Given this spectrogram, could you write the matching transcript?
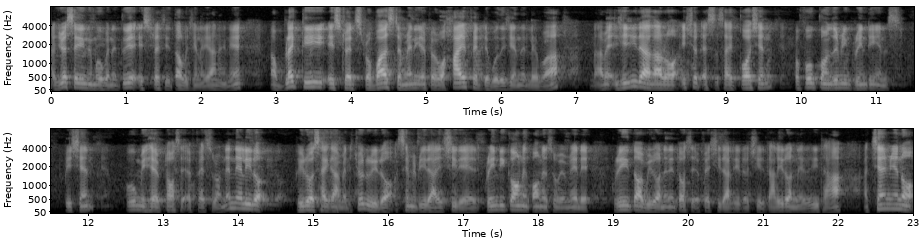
as you say in the movie, tu ya extract si tau lu chen la ya na ne. Now, black tea extracts reverse the many effect or high fat deposition in the liver. ဒါပေမဲ့အရေးကြီးတာကတော့ issue exercise caution before consuming green tea in patient who may have toxic effects ဆိုတော့နည်းနည်းလေးတော့ပြီးတော့ဆိုင်ကမယ်တချို့လူတွေတော့အဆင်မပြေတာတွေရှိတယ် green tea ကောင်းတယ်ကောင်းတယ်ဆိုပေမဲ့လည်း green tea တောက်ပြီးတော့နည်းနည်း toxic effect ရှိတာလေးတော့ရှိတယ်ဒါလေးတော့နည်းသတိထားအချမ်းမြင့်တော့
